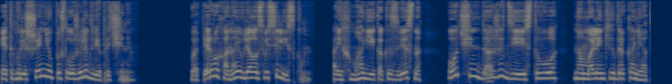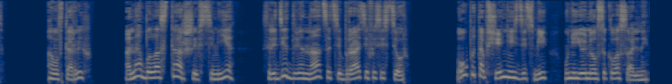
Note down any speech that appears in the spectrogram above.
Этому решению послужили две причины. Во-первых, она являлась Василиском, а их магия, как известно, очень даже действовала на маленьких драконят. А во-вторых, она была старшей в семье среди двенадцати братьев и сестер. Опыт общения с детьми у нее имелся колоссальный.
